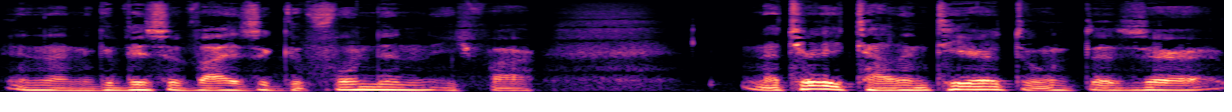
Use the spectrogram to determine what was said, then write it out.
in einer gewissen Weise gefunden. Ich war natürlich talentiert und sehr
